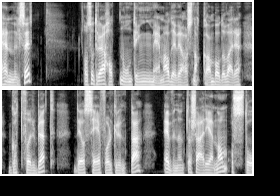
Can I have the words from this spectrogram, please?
hendelser. Og så tror jeg jeg har hatt noen ting med meg av det vi har snakka om, både å være godt forberedt, det å se folk rundt deg, evnen til å skjære igjennom og stå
